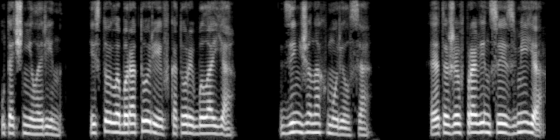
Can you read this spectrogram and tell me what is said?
уточнила Рин. Из той лаборатории, в которой была я. Дзинджа нахмурился. Это же в провинции Змея.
